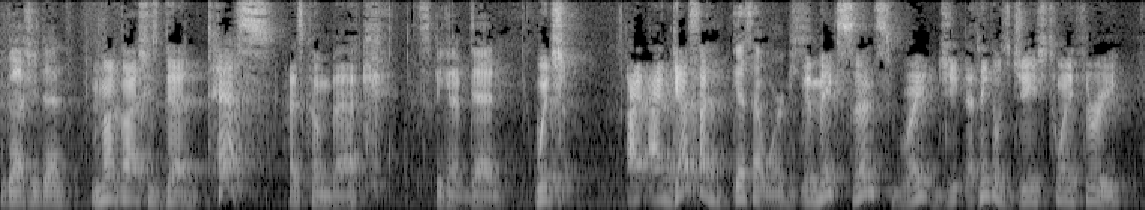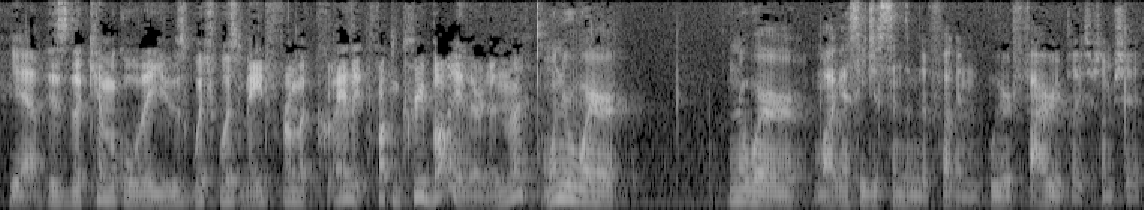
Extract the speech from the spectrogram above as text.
You glad she's dead? I'm not glad she's dead. Tess has come back, Speaking of dead, which I, I guess I guess that works. it makes sense, right? G, I think it was GH23 Yeah. is the chemical they use, which was made from a, a fucking Kree body there, didn't they? I wonder where. I wonder where. Well, I guess he just sends him to fucking weird fiery place or some shit.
